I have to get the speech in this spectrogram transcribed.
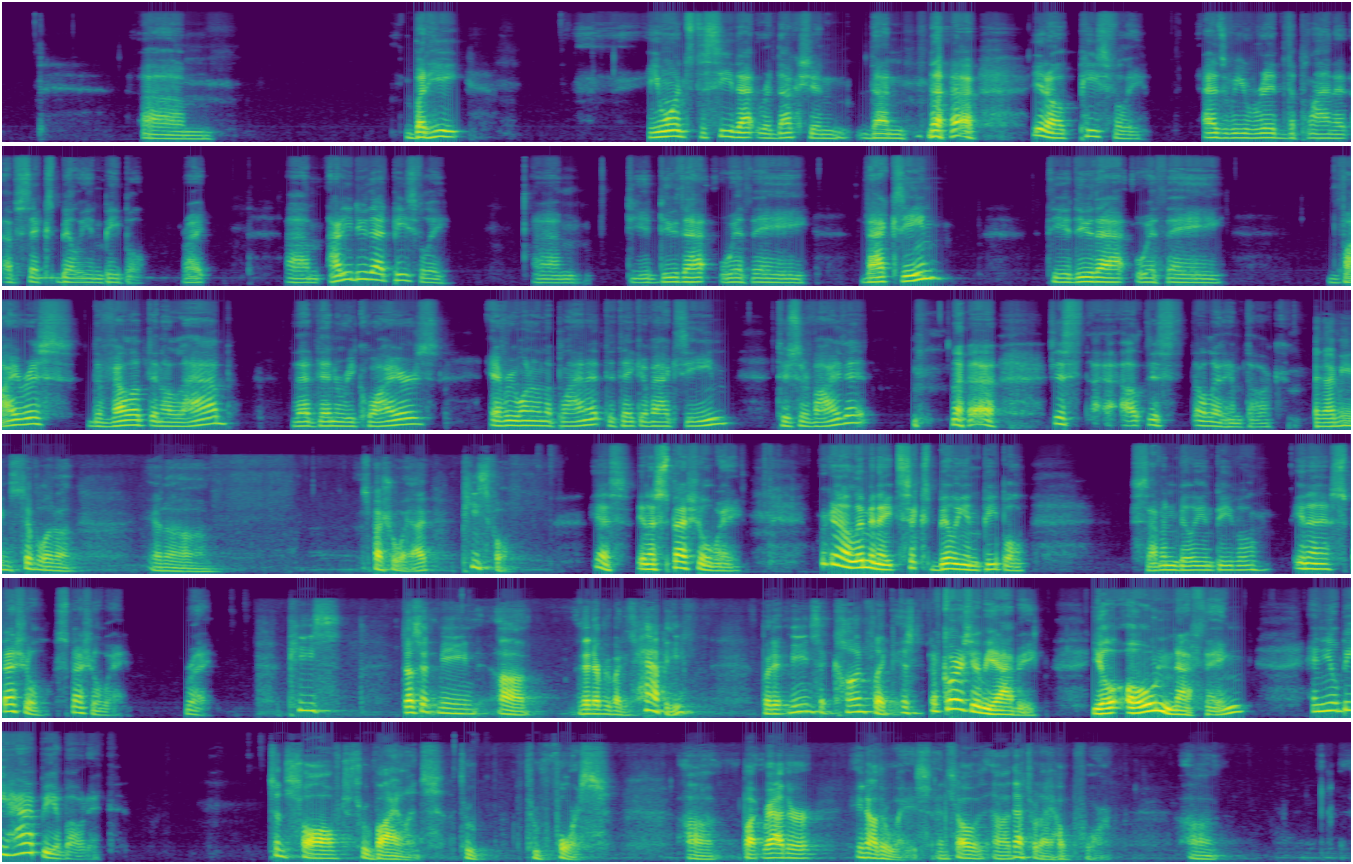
Um, but he he wants to see that reduction done, you know, peacefully as we rid the planet of 6 billion people, right? Um, how do you do that peacefully? Um, do you do that with a vaccine? Do you do that with a virus developed in a lab that then requires everyone on the planet to take a vaccine to survive it? just I'll just I'll let him talk. And I mean civil in a in a special way. I, peaceful. Yes, in a special way. We're going to eliminate 6 billion people, 7 billion people in a special, special way. Right. Peace doesn't mean uh, that everybody's happy, but it means that conflict is. Of course, you'll be happy. You'll own nothing and you'll be happy about it. it. Isn't solved through violence, through through force, uh, but rather in other ways. And so uh, that's what I hope for. Uh,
